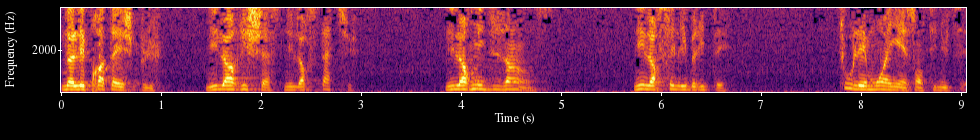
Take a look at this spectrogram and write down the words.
ne les protège plus, ni leur richesse, ni leur statut, ni leur médisance, ni leur célébrité. Tous les moyens sont inutiles.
